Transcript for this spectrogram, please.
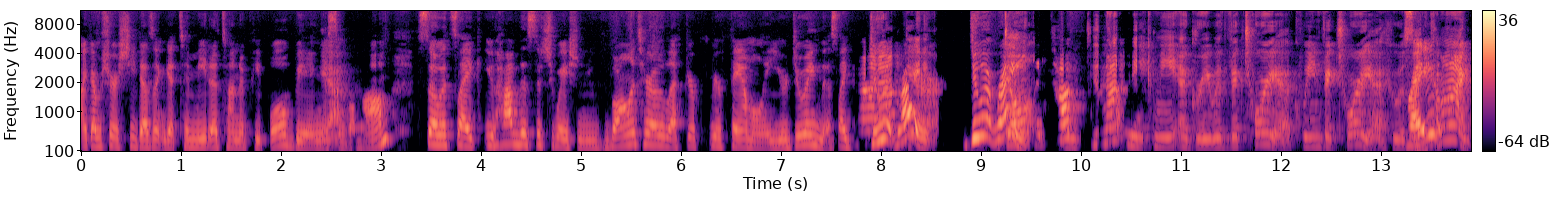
like i'm sure she doesn't get to meet a ton of people being a single mom. So it's like you have this situation. You voluntarily left your, your family. You're doing this. Like do it right do it right. Don't, do not make me agree with Victoria, Queen Victoria, who was right? like, come on,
